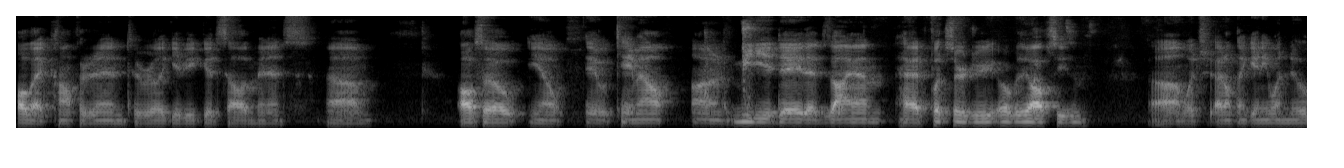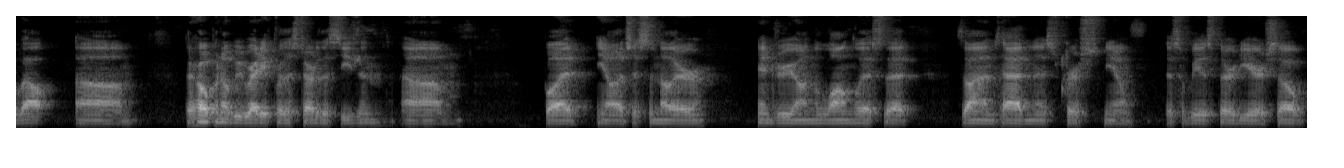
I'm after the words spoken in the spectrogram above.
all that confident in to really give you good solid minutes. Um, also, you know, it came out on media day that Zion had foot surgery over the offseason, um, which I don't think anyone knew about. Um, they're hoping he'll be ready for the start of the season. Um, but, you know, it's just another injury on the long list that Zion's had in his first, you know, this will be his third year. So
